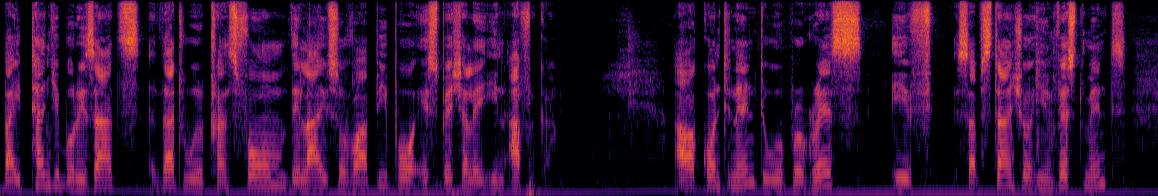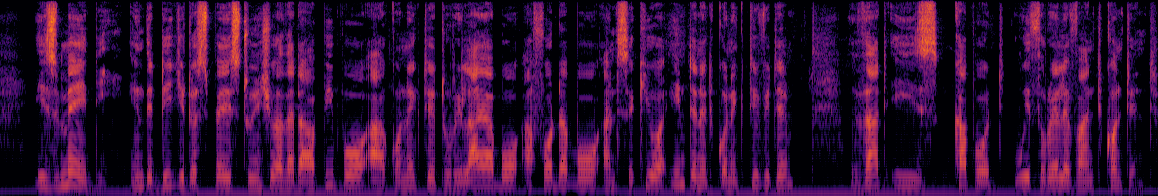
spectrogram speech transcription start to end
by tangible results that will transform the lives of our people, especially in Africa. Our continent will progress if substantial investment is made in the digital space to ensure that our people are connected to reliable, affordable, and secure internet connectivity that is coupled with relevant content.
